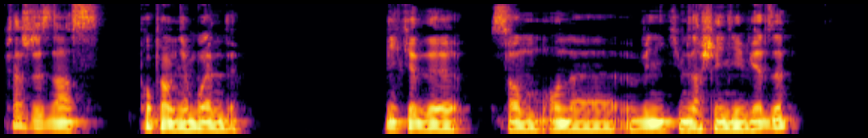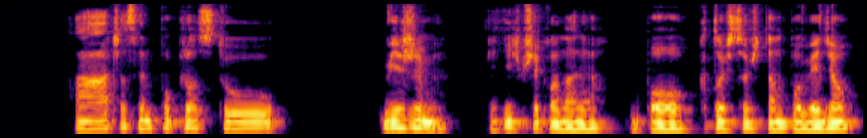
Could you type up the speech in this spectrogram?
Każdy z nas popełnia błędy. Niekiedy są one wynikiem naszej niewiedzy, a czasem po prostu wierzymy w jakieś przekonania, bo ktoś coś nam powiedział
